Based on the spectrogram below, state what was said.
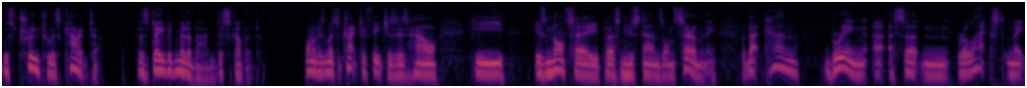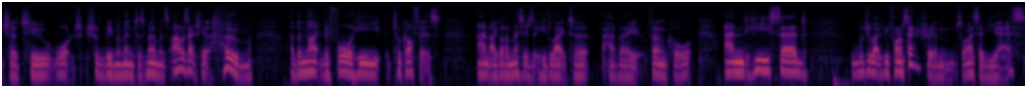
was true to his character, as David Miliband discovered. One of his most attractive features is how he is not a person who stands on ceremony, but that can bring a, a, certain relaxed nature to what should be momentous moments. I was actually at home uh, the night before he took office, and I got a message that he'd like to have a phone call. And he said, Would you like to be Foreign Secretary? And so I said, Yes.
